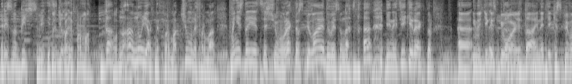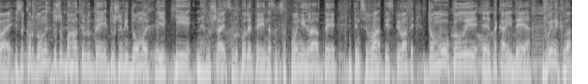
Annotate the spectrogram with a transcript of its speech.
різнобіч свій. І ну, це типа не формат. Да. Ну, а ну як не формат? Чому не формат? Мені здається, що ректор співає, дивись у нас, да? і не тільки ректор. Е, і не тільки співає. Да, І не тільки співає. І закордонних дуже багато людей, дуже відомих, які не гнушаються виходити і на саксофоні грати, і танцювати, і співати. Тому, коли е, така ідея виникла,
